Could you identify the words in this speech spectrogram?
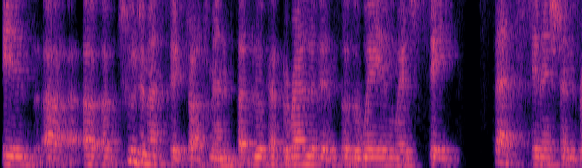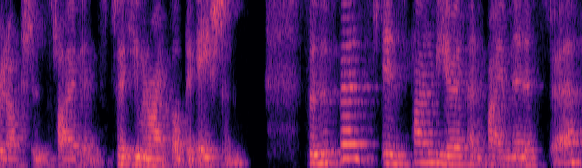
is uh, of two domestic judgments that look at the relevance of the way in which states set emissions reductions targets to human rights obligations. So the first is Pan Earth and Prime Minister,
